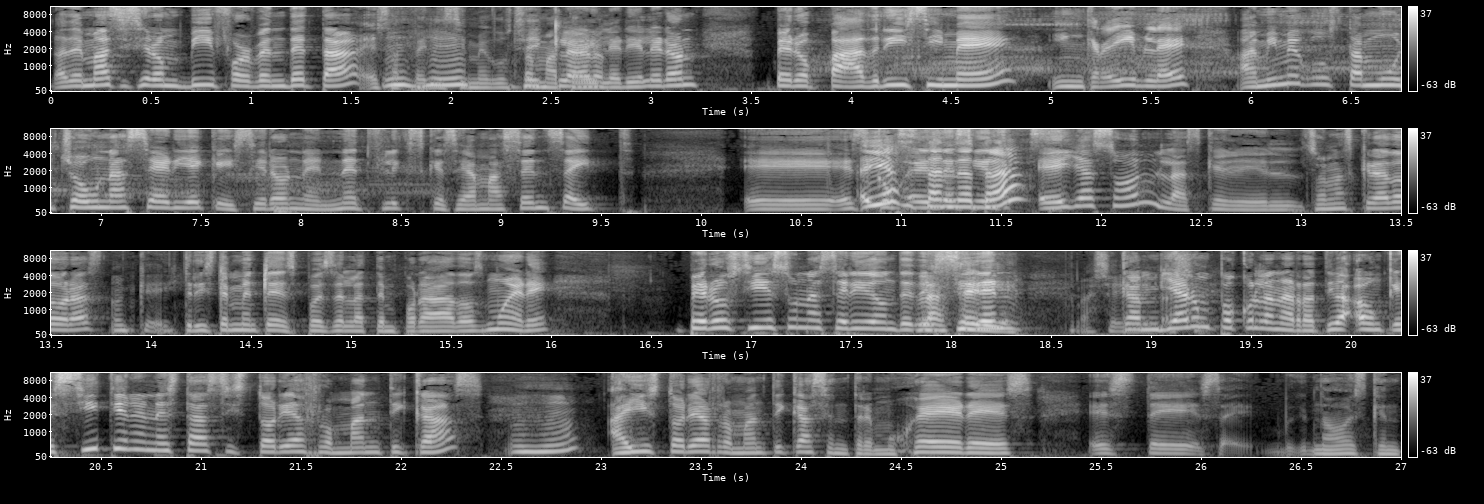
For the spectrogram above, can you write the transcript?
Además hicieron B for Vendetta, esa peli sí me gusta, Matar claro. Y Lerón, pero padrísime, increíble. A mí me gusta mucho una serie que hicieron en Netflix que se llama Sense8. Eh, es ¿Ellas es están de detrás? Ellas son las que son las creadoras. Tristemente después de la temporada 2 muere. Pero sí es una serie donde La deciden serie, la serie, cambiar un poco la narrativa, aunque sí tienen estas historias románticas. Hay historias románticas entre mujeres, este, no, es que,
